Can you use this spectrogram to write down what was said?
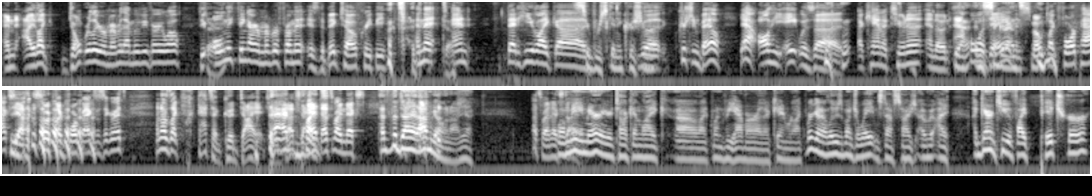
and I like don't really remember that movie very well. The Sure. only thing I remember from it is the big toe, creepy, and that and that he like uh, Super skinny Christian. uh, Christian Bale. Yeah, all he ate was uh, a can of tuna and an Yeah, apple and a day, and then smoked like four packs. yeah, smoked like four packs of cigarettes. And I was like, "Fuck, that's a good diet." That- that's, my that's- that's my next. That's the diet I'm going on. Yeah. That's my next. Well, diet. me and Mary are talking like, uh, like when we have our other kid, we're like, we're gonna lose a bunch of weight and stuff. So I, I, I guarantee you, if I pitch her,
